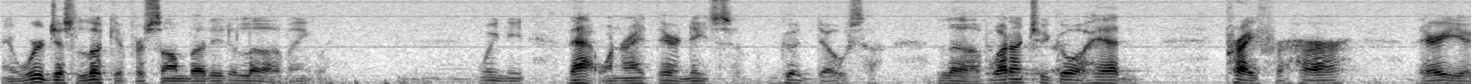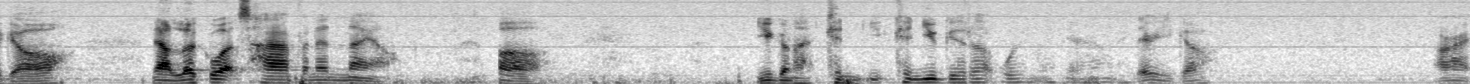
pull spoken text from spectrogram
And we're just looking for somebody to love, ain't we? We need that one right there needs a good dose of love. Why don't you go ahead and pray for her? There you go. Now look what's happening now uh, you're gonna can you can you get up with me there, honey? There you go. All right.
